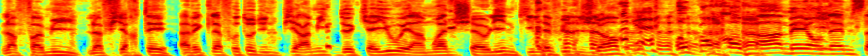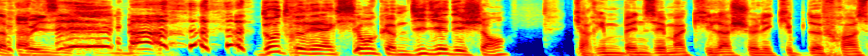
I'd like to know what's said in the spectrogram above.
La famille, la fierté, avec la photo d'une pyramide de cailloux et un moine Shaolin qui lève une jambe. On comprend pas, mais on aime sa poésie. D'autres réactions comme Didier Deschamps. Karim Benzema qui lâche l'équipe de France,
